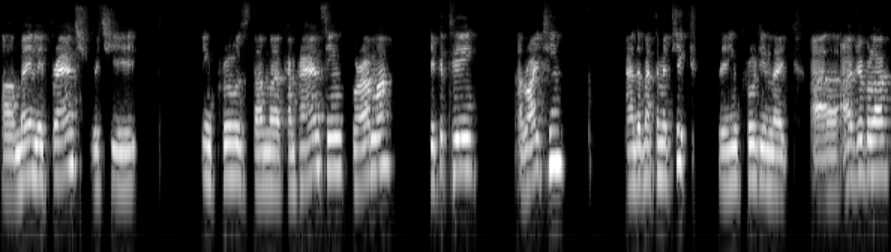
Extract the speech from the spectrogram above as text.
uh, mainly French, which includes some uh, comprehension, grammar, dictating, uh, writing, and mathematics, including like uh, algebra,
